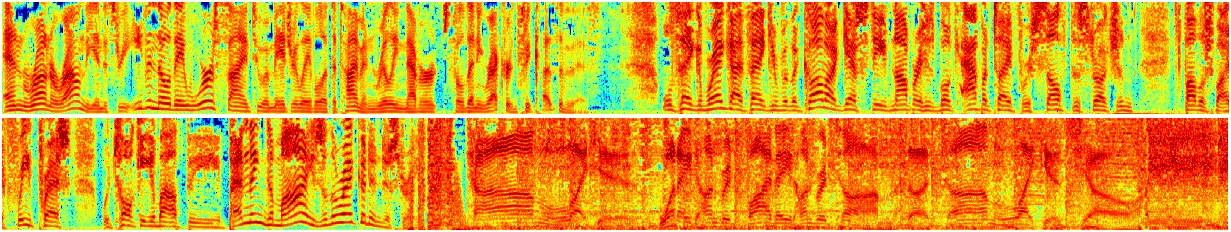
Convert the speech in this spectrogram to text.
end run around the industry even though they were signed to a major label at the time and really never sold any records because of this We'll take a break. I thank you for the call. Our guest, Steve Knopper, his book, Appetite for Self-Destruction. It's published by Free Press. We're talking about the pending demise of the record industry. Tom Leykis. 1-800-5800-TOM. The Tom Leykis Show.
